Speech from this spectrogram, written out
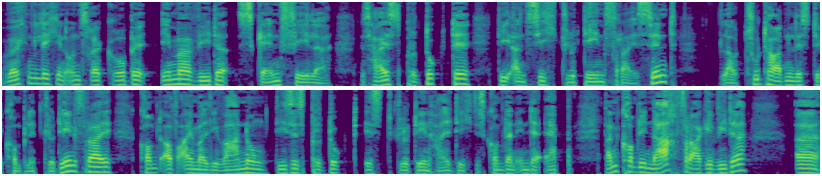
wöchentlich in unserer Gruppe immer wieder Scanfehler. Das heißt Produkte, die an sich glutenfrei sind, laut Zutatenliste komplett glutenfrei, kommt auf einmal die Warnung, dieses Produkt ist glutenhaltig. Das kommt dann in der App. Dann kommt die Nachfrage wieder, äh,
